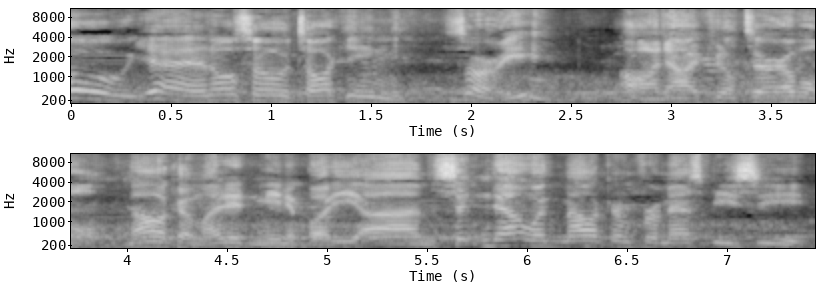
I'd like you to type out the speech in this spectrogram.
Oh yeah, and also talking. Sorry. Oh, now I feel terrible. Malcolm, I didn't mean it, buddy. I'm sitting down with Malcolm from SBC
